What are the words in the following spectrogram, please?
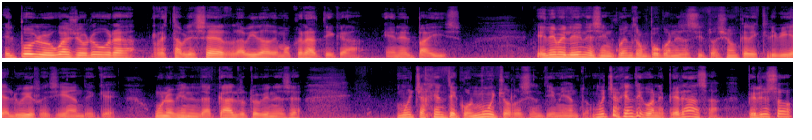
el pueblo uruguayo logra restablecer la vida democrática en el país, el MLN se encuentra un poco en esa situación que describía Luis recién, de que uno viene de acá, el otro viene de allá. Mucha gente con mucho resentimiento, mucha gente con esperanza, pero eso,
